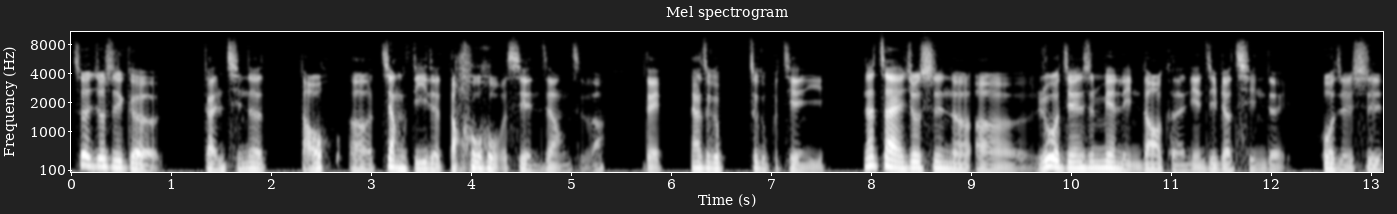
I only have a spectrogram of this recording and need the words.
这就是一个感情的导呃降低的 导火线这样子啦。对，那这个这个不建议。那再就是呢，呃，如果今天是面临到可能年纪比较轻的，或者是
